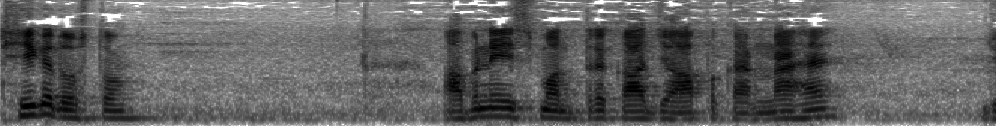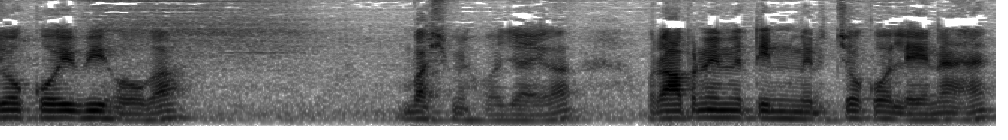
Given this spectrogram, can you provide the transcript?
ठीक है दोस्तों, आपने इस मंत्र का जाप करना है। जो कोई भी होगा, वश में हो जाएगा। और आपने इन तीन मिर्चों को लेना है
